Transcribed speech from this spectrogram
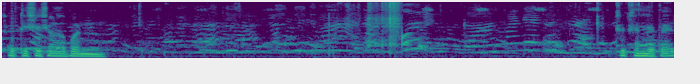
छोटीशी शाळा पण शिक्षण घेत आहेत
